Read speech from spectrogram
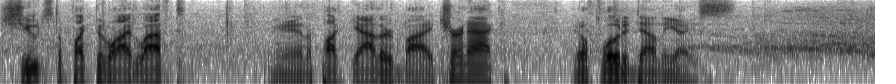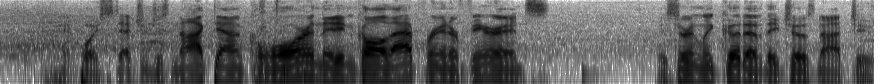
Shoots, deflected wide left. And the puck gathered by Cernak. He'll float it down the ice. And boy, Stecher just knocked down Killorn. They didn't call that for interference. They certainly could have. They chose not to.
